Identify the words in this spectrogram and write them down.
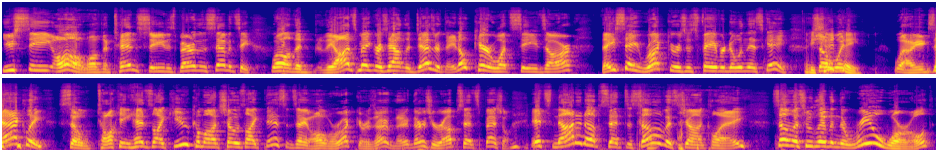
You see, oh, well, the 10 seed is better than the 7 seed. Well, the, the odds makers out in the desert, they don't care what seeds are. They say Rutgers is favored to win this game. They should be. Well, exactly. so talking heads like you come on shows like this and say, "Oh, Rutgers, there, there- there's your upset special." It's not an upset to some of us, John Clay. Some of us who live in the real world,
